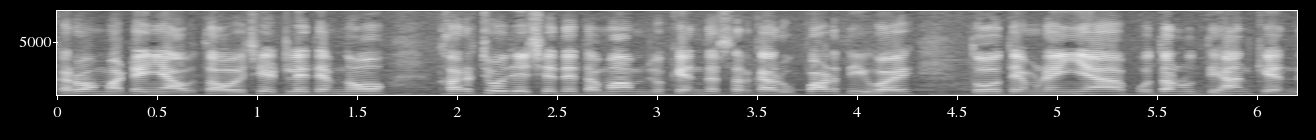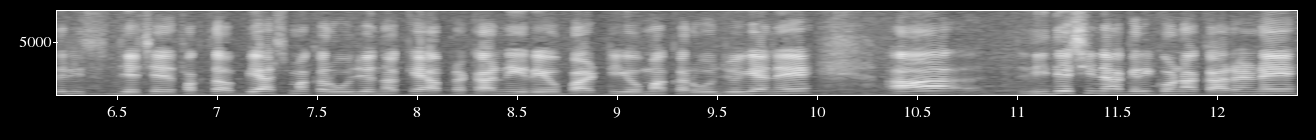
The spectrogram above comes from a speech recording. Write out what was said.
કરવા માટે અહીંયા આવતા હોય છે. એટલે તેમનો ખર્ચો જે છે તે તમામ જો કેન્દ્ર સરકાર ઉપાડતી હોય, તો તેમણે અહીંયા પોતાનું ધ્યાન કેન્દ્રિત જે છે ફક્ત અભ્યાસમાં કરવું જોઈએ, ન કે આ પ્રકારની રેવ પાર્ટીઓમાં કરવું જોઈએ. અને આ વિદેશી નાગરિકોના કારણે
